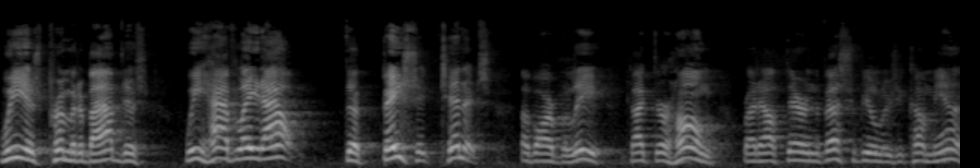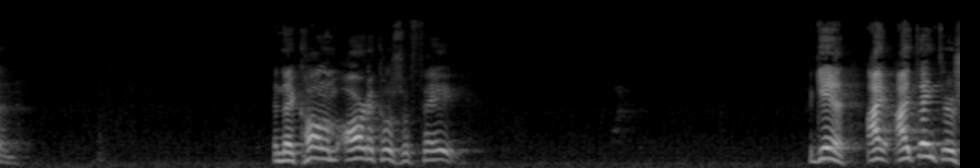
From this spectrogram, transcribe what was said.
We, as primitive Baptists, we have laid out the basic tenets of our belief. In fact, they're hung right out there in the vestibule as you come in. And they call them articles of faith. Again, I, I think there's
